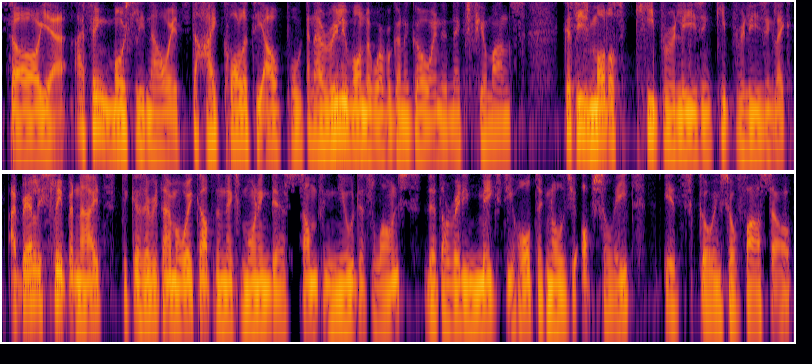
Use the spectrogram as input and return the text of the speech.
So yeah, I think mostly now it's the high quality output. And I really wonder where we're going to go in the next few months because these models keep releasing, keep releasing. Like I barely sleep at night because every time I wake up the next morning, there's something new that's launched that already makes the whole technology obsolete. It's going so fast. So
